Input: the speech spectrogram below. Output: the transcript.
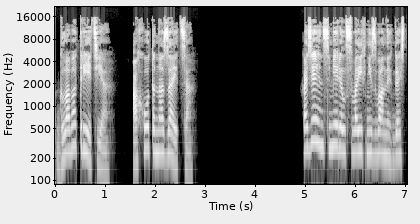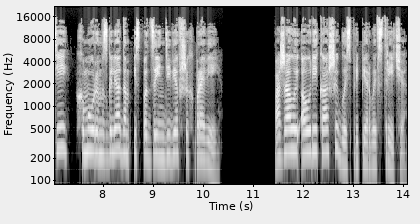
Глава третья. Охота на зайца. Хозяин смерил своих незваных гостей хмурым взглядом из-под заиндевевших бровей. Пожалуй, Аурика ошиблась при первой встрече.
